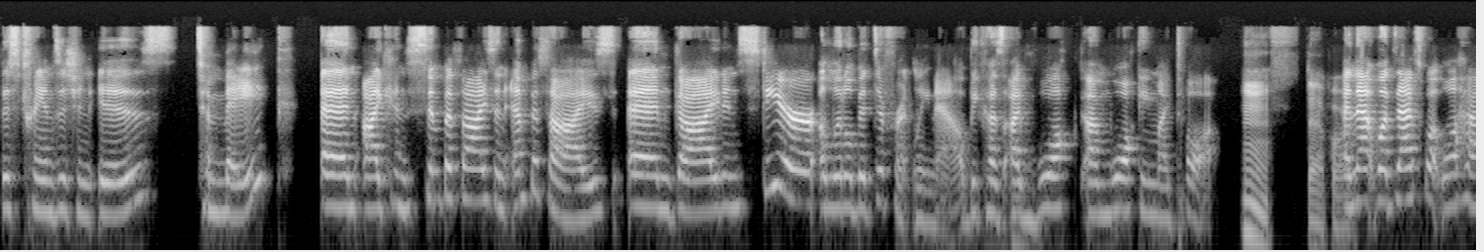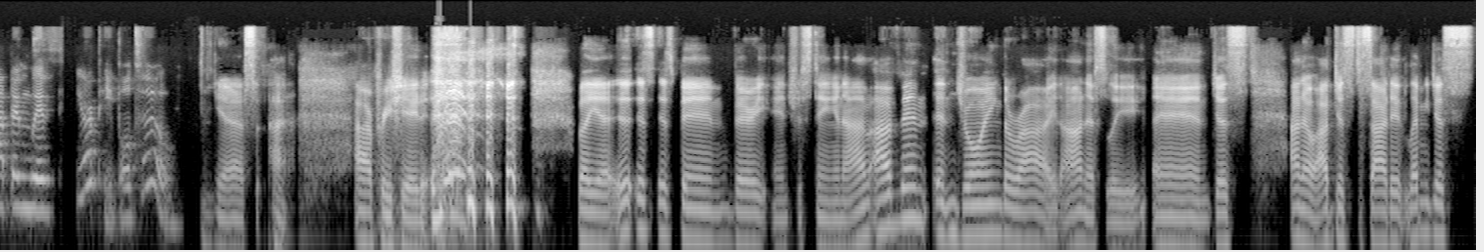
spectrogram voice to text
this transition is to make and I can sympathize and empathize and guide and steer a little bit differently now because I've walked I'm walking my talk. Mm, that part. And that what that's what will happen with your people too. Yes, I I appreciate it. but yeah, it, it's it's been very interesting, and I've I've been enjoying the ride, honestly. And just I know I just decided let me just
